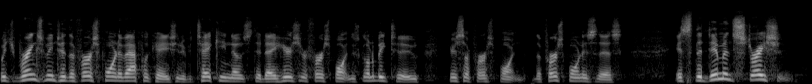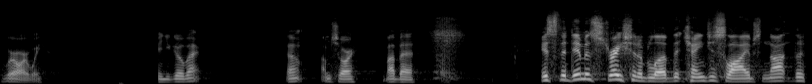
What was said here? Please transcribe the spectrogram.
Which brings me to the first point of application. If you're taking notes today, here's your first point. There's going to be two. Here's the first point. The first point is this it's the demonstration. Where are we? Can you go back? No, I'm sorry. My bad. It's the demonstration of love that changes lives, not the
